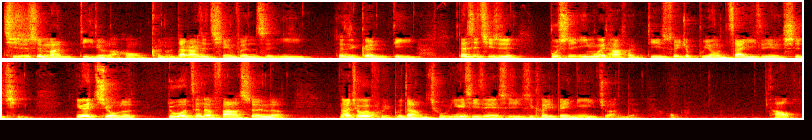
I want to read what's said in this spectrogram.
其实是蛮低的了吼，可能大概是千分之一甚至更低。但是其实。不是因为它很低，所以就不用在意这件事情。因为久了，如果真的发生了，那就会悔不当初。因为其实这件事情是可以被逆转的。好，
